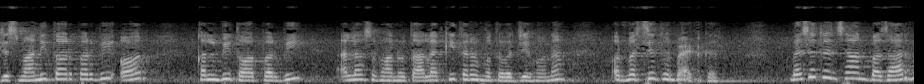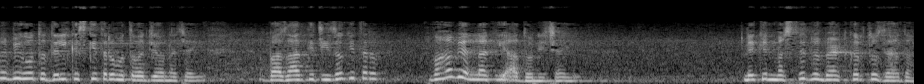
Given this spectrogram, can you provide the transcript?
जिस्मानी तौर पर भी और कल्बी तौर पर भी अल्लाह सुबहान तला की तरफ़ मुतवजह होना और मस्जिद में बैठकर। वैसे तो इंसान बाज़ार में भी हो तो दिल किसकी तरफ़ मुतवजह होना चाहिए? बाज़ार की चीज़ों की तरफ़, वहाँ भी अल्लाह की याद होनी चाहिए। लेकिन मस्जिद में बैठकर तो ज़्यादा।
